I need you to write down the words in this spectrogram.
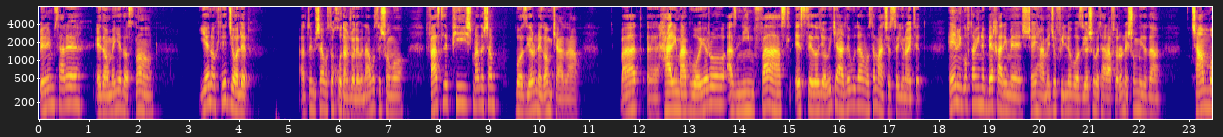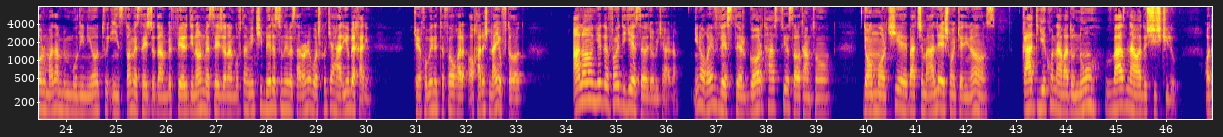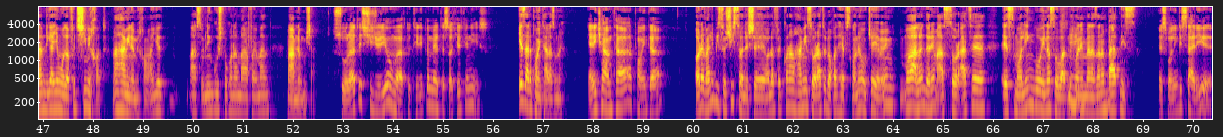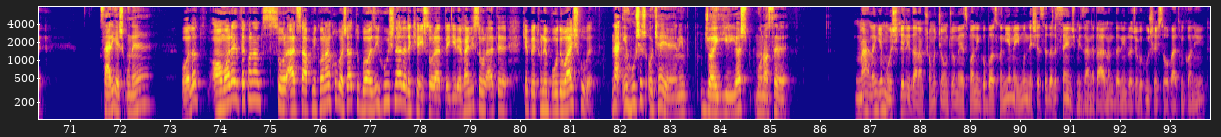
بریم سر ادامه داستان. یه نکته جالب. البته بیشتر واسه خودم جالبه نه واسه شما. فصل پیش من داشتم بازی ها رو نگاه می‌کردم. بعد هری مگوایر رو از نیم فصل استعدادیابی کرده بودم واسه منچستر یونایتد. هی می‌گفتم اینو بخریمش. هی همه جا فیلم بازیاشو به طرفدارا نشون می‌دادم. چند بار اومدم به مورینیو تو اینستا مسیج دادم به فردینان مسیج دادم. گفتم یکی برسونه به سران باشگاه که هریو بخریم. که خب این اتفاق آخرش نیفتاد. الان یه دفاع دیگه استرجابی کردم این آقای وسترگارد هست توی ساوثهمپتون. دانمارکیه بچه محل اشمانکدیناست قد یک و 99 وزن 96 کیلو. آدم دیگه یه مدافع چی می‌خواد؟ من همینو می‌خوام. اگه مسئولین گوش بکنم به حرفای من ممنون میشم. سرعتش چجوری اون وقت؟ تو تریپ مرتساکر که نیست. یه ذره پایین تر از اونه. یعنی کمتر؟ پایین تر آره ولی 26 سالشه. حالا فکر کنم همین سرعت رو بخواد حفظ کنه اوکیه. ببین ما الان داریم از سرعت اسمالینگ و اینا صحبت می‌کنیم. به نظرم بد نیست. اسمالینگ سریعه. سریعش اونه؟ والا آمار فکر کنم سرعت ثبت می‌کنن خوب باشه تو بازی هوش نداره کی سرعت بگیره ولی سرعت که بتونه بدوش خوبه. نه این هوشش اوکیه. یعنی جایگیریاش مناسبه. من الان یه مشکلی دارم. شما جمجمه اسمالینگ رو باز کنی یه میمون نشسته داره سنج می‌زنه. و الان دارین راجع به هوشش صحبت می‌کنید؟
